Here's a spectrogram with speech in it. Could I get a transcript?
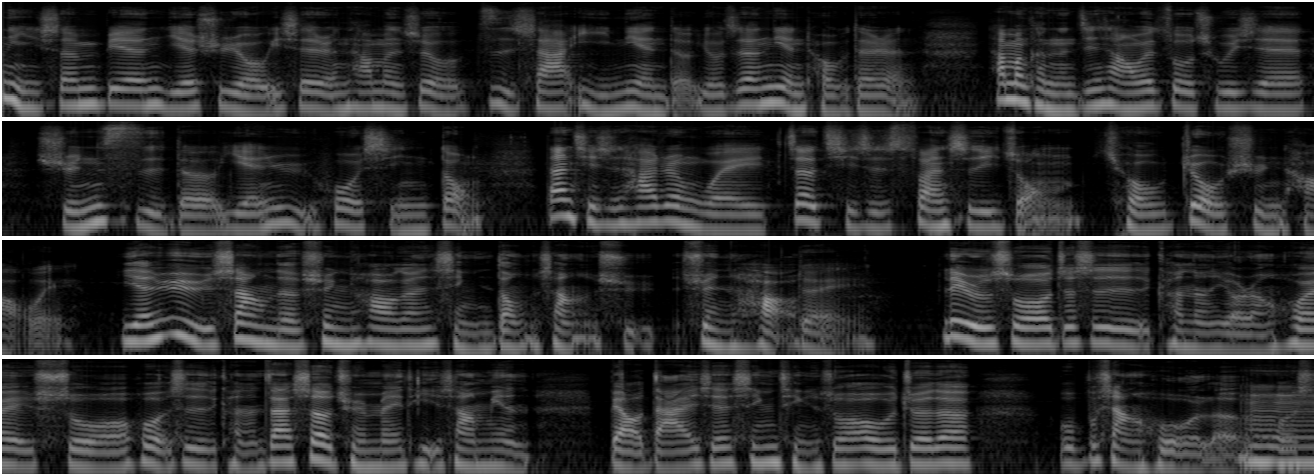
你身边也许有一些人，他们是有自杀意念的，有这个念头的人，他们可能经常会做出一些寻死的言语或行动，但其实他认为这其实算是一种求救讯号。诶，言语上的讯号跟行动上的讯讯号，对，例如说，就是可能有人会说，或者是可能在社群媒体上面表达一些心情，说，哦，我觉得。我不想活了，或者是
